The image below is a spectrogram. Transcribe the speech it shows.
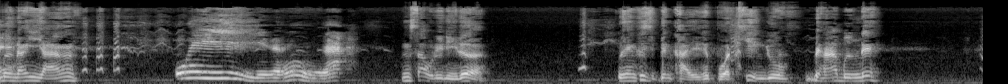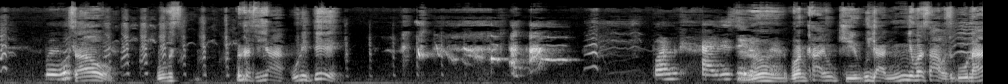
เบิ่งหนังอีหยังอุ้ยหนังละมึงเศร้าดีนี่เด้อกู เห็นคือสิเป็นไข่ปวดขี้งอยู่ ไปหาเบิ่งเด้มึงเศร้ากูก็มันก็สิยากกูนี่ติฟันคายสิสิเออวันไข้กูขี้กูยันมึงอย่ามาเศร้าสิกูนะ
